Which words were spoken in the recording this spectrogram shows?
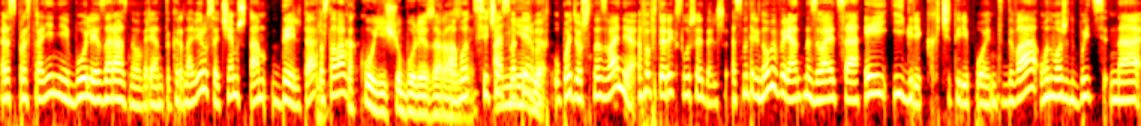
распространении более заразного варианта коронавируса, чем штамм Дельта. По словам... Какой еще более заразный? А вот сейчас, во-первых, упадешь с названия, а во-вторых, слушай дальше. А смотри, новый вариант называется AY4.2. Он может быть на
